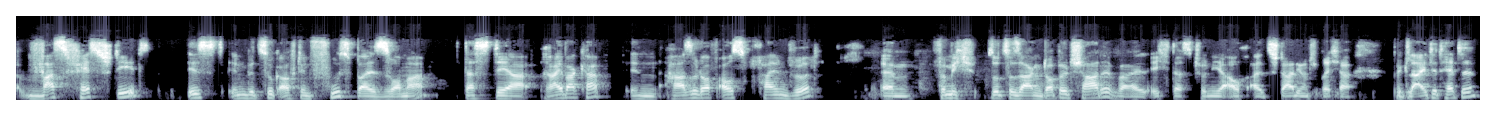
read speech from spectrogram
was feststeht, ist in Bezug auf den Fußballsommer, dass der Reiber Cup in Haseldorf ausfallen wird. Ähm, für mich sozusagen doppelt schade, weil ich das Turnier auch als Stadionsprecher begleitet hätte.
